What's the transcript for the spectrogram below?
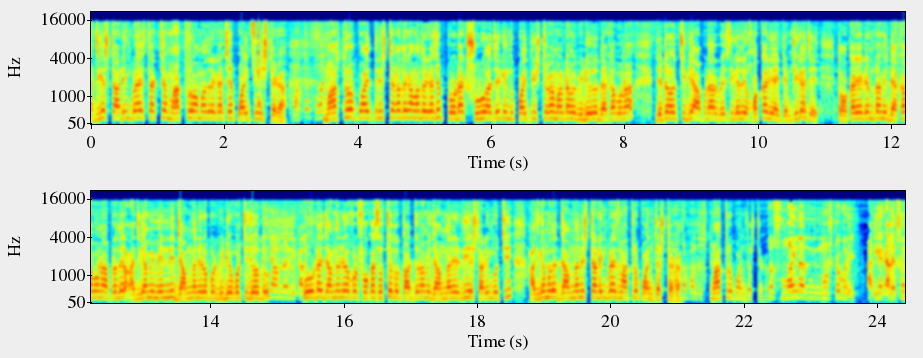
আজকে স্টার্টিং প্রাইস থাকছে মাত্র আমাদের কাছে পঁয়ত্রিশ টাকা। মাত্র পঁয়ত্রিশ টাকা? থেকে আমাদের কাছে প্রোডাক্ট শুরু আছে কিন্তু পঁয়ত্রিশ টাকার মালটা আমি ভিডিওতে দেখাবো না। যেটা হচ্ছে কি আপনার বেসিক্যালি হকারি আইটেম ঠিক আছে? তো হকারি আইটেমটা আমি দেখাবো না আপনাদের। আজকে আমি মেনলি জামদানির ওপর ভিডিও করছি যেহেতু পুরোটাই জামদানির ওপর ফোকাস হচ্ছে তো তার জন্য আমি জামদানির দিয়ে স্টার্টিং করছি। আজকে আমাদের জামদানির স্টার্টিং প্রাইস মাত্র পঞ্চাশ টাকা। মাত্র 50 টাকা। মাত্র পঞ্চাশ টাকা। তো সময় না নষ্ট করে আজকের কালেকশন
